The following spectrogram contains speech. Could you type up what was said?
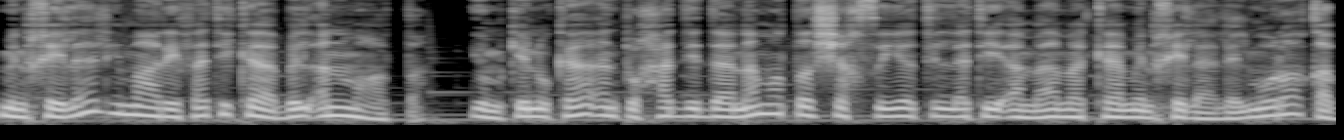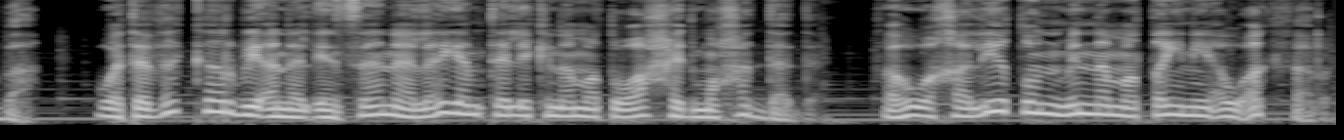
من خلال معرفتك بالأنماط يمكنك أن تحدد نمط الشخصية التي أمامك من خلال المراقبة. وتذكر بأن الإنسان لا يمتلك نمط واحد محدد فهو خليط من نمطين أو أكثر.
